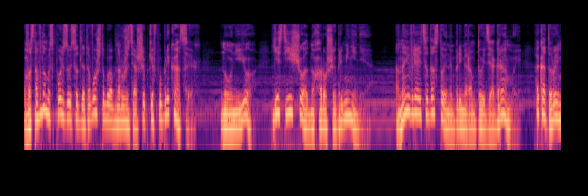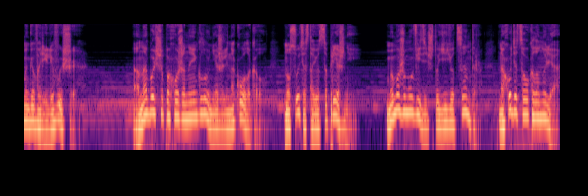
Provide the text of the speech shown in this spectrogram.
в основном используется для того, чтобы обнаружить ошибки в публикациях, но у нее есть еще одно хорошее применение. Она является достойным примером той диаграммы, о которой мы говорили выше. Она больше похожа на иглу, нежели на колокол, но суть остается прежней. Мы можем увидеть, что ее центр находится около нуля,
